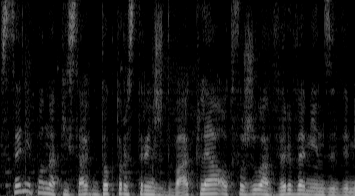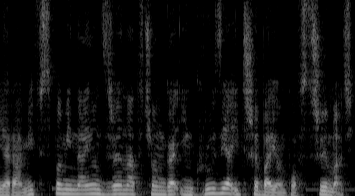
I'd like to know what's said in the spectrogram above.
W scenie po napisach w Doctor Strange 2 Clea otworzyła wyrwę między wymiarami, wspominając, że nadciąga inkruzja i trzeba ją powstrzymać.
